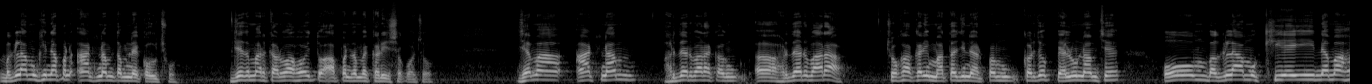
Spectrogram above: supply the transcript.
બગલામુખીના પણ આઠ નામ તમને કહું છું. જે તમારે કરવા હોય તો આ પણ તમે કરી શકો છો. જેમાં આઠ નામ હળદરવાળા કંક હળદરવાળા ચોખા કરી માતાજીને અર્પણ કરજો. પહેલું નામ છે ઓમ બગલામુખીય નમઃ.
